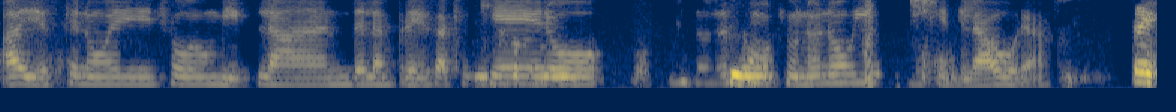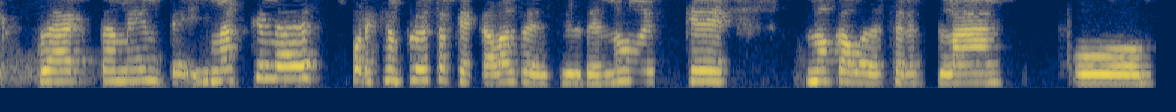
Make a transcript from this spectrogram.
ahí es que no he hecho mi plan de la empresa que quiero, entonces como que uno no vive en la hora. Exactamente, y más que nada es, por ejemplo, eso que acabas de decir de no, es que no acabo de hacer el plan o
